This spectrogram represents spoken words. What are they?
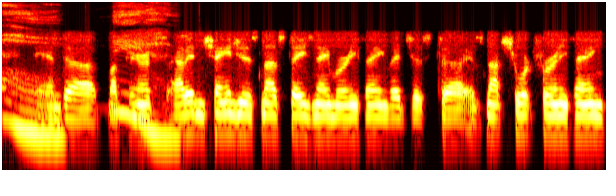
Oh, and uh, my man. parents, I didn't change it. It's not a stage name or anything. They just uh, it's not short for anything.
